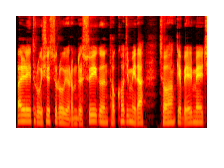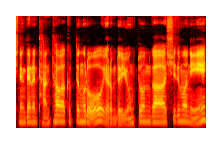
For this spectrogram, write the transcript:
빨리 들어오실수록 여러분들 수익은 더 커집니다. 저와 함께 매일매일 진행되는 단타와 급등으로 여러분들 용돈과 시드머니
